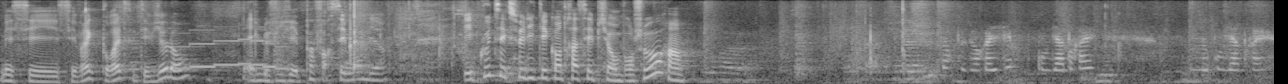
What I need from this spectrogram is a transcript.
Mais c'est c'est vrai que pour elle c'était violent. Elle le vivait pas forcément bien. Écoute, sexualité contraception, bonjour. Une sorte de régime conviendrait. Me conviendrait?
